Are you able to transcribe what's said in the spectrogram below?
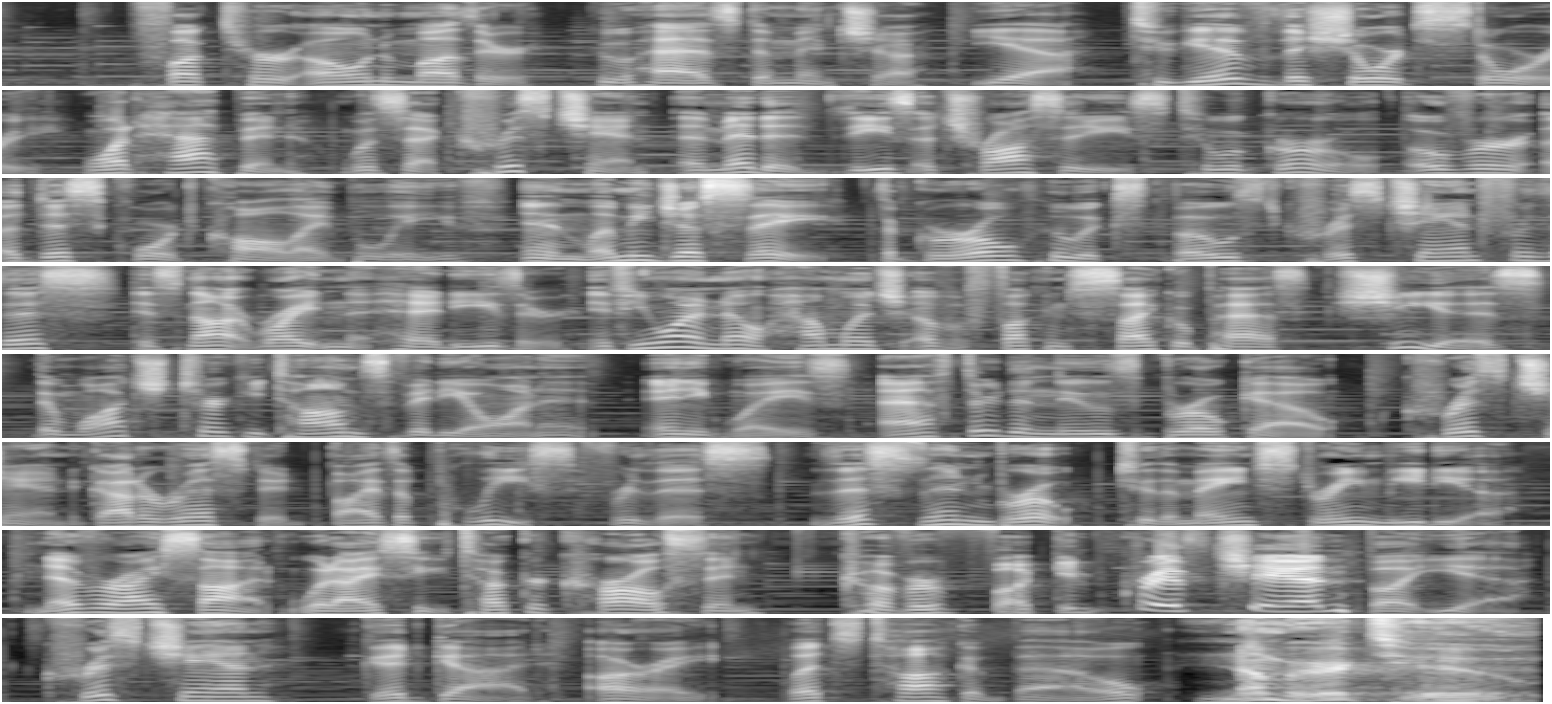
fucked her own mother who has dementia. Yeah, to give the short story, what happened was that Chris Chan admitted these atrocities to a girl over a Discord call, I believe. And let me just say, the girl who exposed Chris Chan for this is not right in the head either. If you want to know how much of a fucking psychopath she is, then watch Turkey Tom's video on it. Anyways, after the news broke out, Chris Chan got arrested by the police for this. This then broke to the mainstream media. Never I thought would I see Tucker Carlson cover fucking Chris Chan. But yeah, Chris Chan, good god. Alright, let's talk about Number 2.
